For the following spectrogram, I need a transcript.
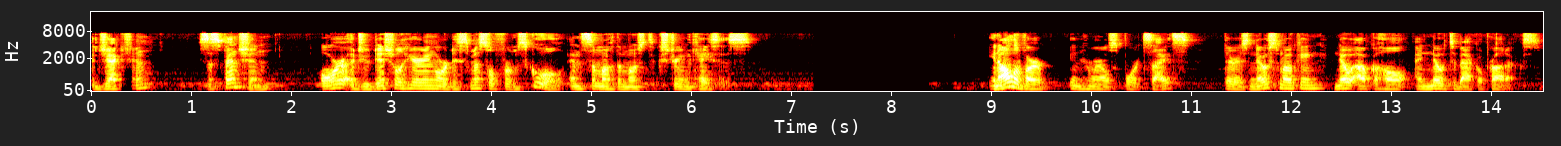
ejection, suspension, or a judicial hearing or dismissal from school in some of the most extreme cases. In all of our intramural sports sites, there is no smoking, no alcohol, and no tobacco products.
